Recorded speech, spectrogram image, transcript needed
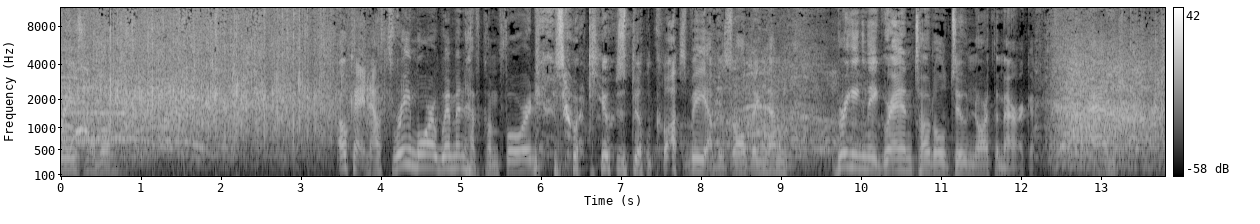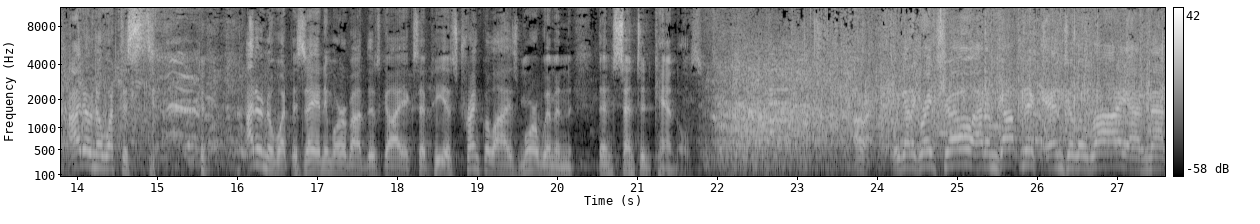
reasonable. Okay, now three more women have come forward to accuse Bill Cosby of assaulting them, bringing the grand total to North America. And I don't know what to. s- I don't know what to say anymore about this guy, except he has tranquilized more women than scented candles. All right, we got a great show. Adam Gopnik, Angela Rye, and Matt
